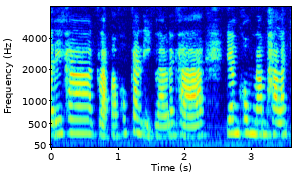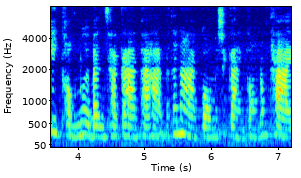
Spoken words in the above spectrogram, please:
วัสดีค่ะ กลับมาพบกันอีกแล้วนะคะ ยังคงนำภารกิจของหน่วยบัญชาการทหารพัฒนากองบัญชาการกองทัพไทย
